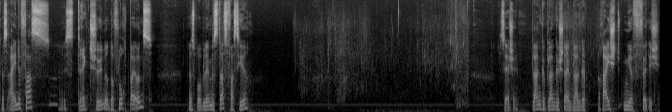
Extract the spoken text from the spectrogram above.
Das eine Fass ist direkt schön in der Flucht bei uns. Das Problem ist das Fass hier. Sehr schön. Blanke, blanke Steinblanke. Reicht mir völlig.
